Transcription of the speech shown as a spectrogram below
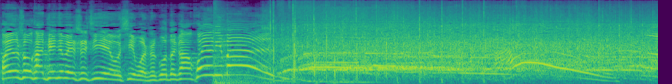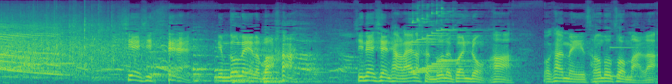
欢迎收看天津卫视《今夜有戏》，我是郭德纲，欢迎你们。谢谢，你们都累了吧？今天现场来了很多的观众啊，我看每一层都坐满了，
